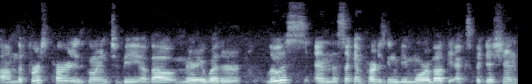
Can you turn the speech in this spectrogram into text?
Um, the first part is going to be about Meriwether Lewis and the second part is going to be more about the expedition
